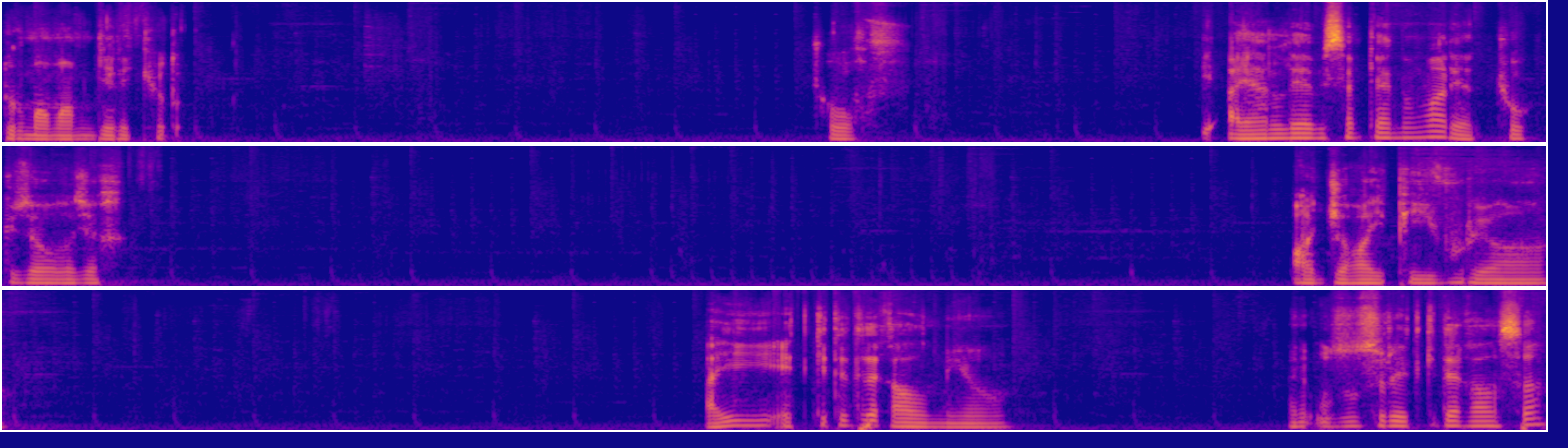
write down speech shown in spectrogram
Durmamam gerekiyordu. Çok. Bir ayarlayabilsem kendim var ya çok güzel olacak. Acayip iyi vuruyor. Ay etkide de kalmıyor. Hani uzun süre etkide kalsa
